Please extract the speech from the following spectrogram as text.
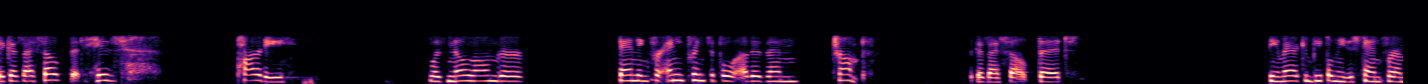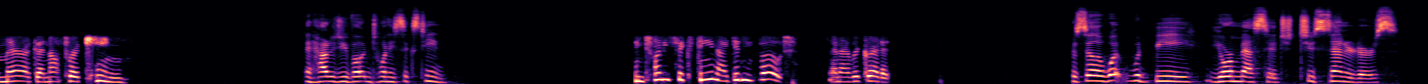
Because I felt that his party was no longer standing for any principle other than Trump. Because I felt that the American people need to stand for America, not for a king. And how did you vote in 2016? In 2016, I didn't vote, and I regret it. Priscilla, what would be your message to senators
